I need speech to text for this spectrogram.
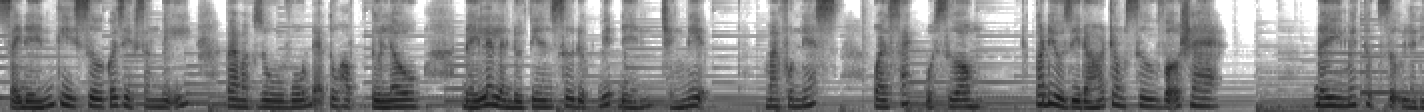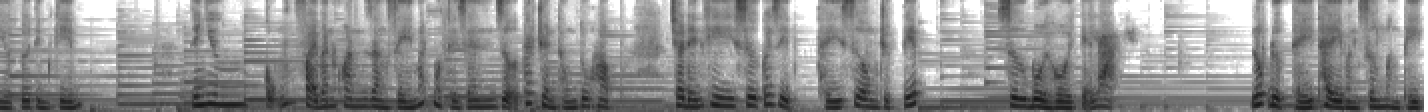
xảy đến khi sư có dịp sang Mỹ và mặc dù vốn đã tu học từ lâu, đấy là lần đầu tiên sư được biết đến chánh niệm, mindfulness qua sách của sư ông. Có điều gì đó trong sư vỡ ra. Đây mới thực sự là điều tôi tìm kiếm. Thế nhưng cũng phải băn khoăn rằng xé mất một thời gian giữa các truyền thống tu học cho đến khi sư có dịp thấy sư ông trực tiếp. Sư bồi hồi kể lại. Lúc được thấy thầy bằng xương bằng thịt,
